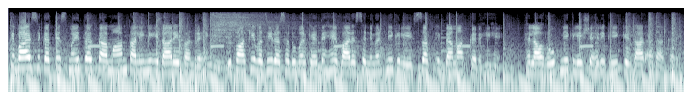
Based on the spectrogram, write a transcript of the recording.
के बाद इकतीस मई तक तमाम तालीमी इदारे बंद रहेंगे। विफाकी वज़ीर असद उमर कहते हैं, वायरस से निमटने के लिए सख्त इकदाम कर रहे हैं। फैलाव रोकने के लिए शहरी भी किरदार अदा करें।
